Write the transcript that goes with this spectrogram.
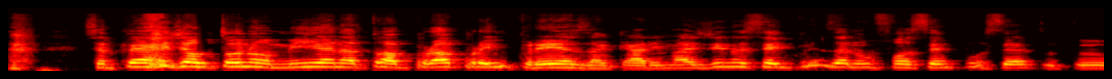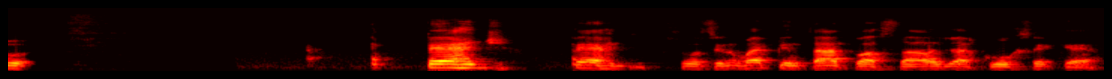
você perde autonomia na tua própria empresa, cara, imagina se a empresa não for 100% tua. Perde, perde, você não vai pintar a tua sala de cor que você quer,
